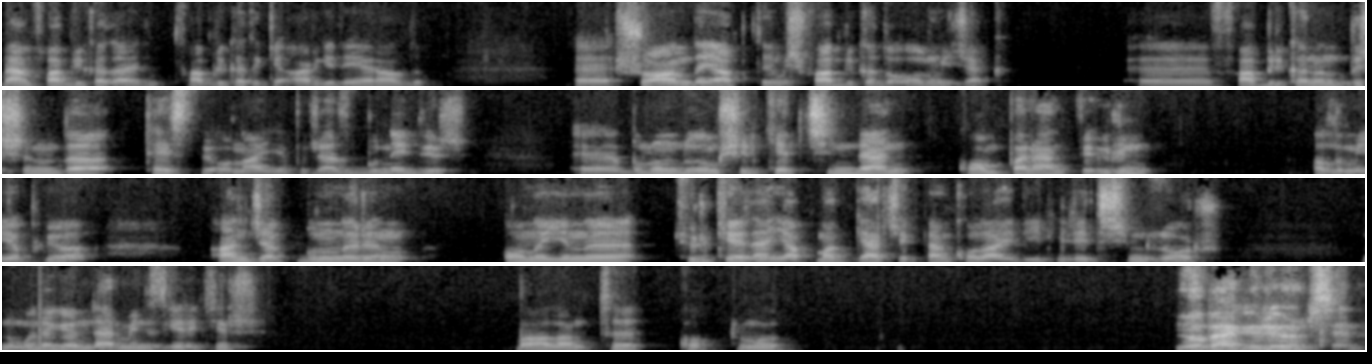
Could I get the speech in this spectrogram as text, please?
Ben fabrikadaydım. Fabrikadaki ARGE'de yer aldım. E, şu anda yaptığım iş fabrikada olmayacak. E, fabrikanın dışında test ve onay yapacağız. Bu nedir? E, bulunduğum şirket Çin'den komponent ve ürün alımı yapıyor. Ancak bunların onayını Türkiye'den yapmak gerçekten kolay değil. İletişim zor. Numune göndermeniz gerekir. Bağlantı koptu mu? Yo ben görüyorum seni.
